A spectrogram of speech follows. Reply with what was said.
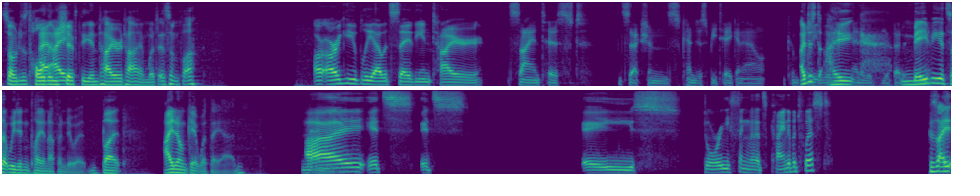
So I'm just holding I- shift the entire time, which isn't fun. Ar- arguably, I would say the entire scientist sections can just be taken out. I just- I- it be Maybe game. it's that we didn't play enough into it, but I don't get what they add. Hmm. I. It's it's a story thing that's kind of a twist. because I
